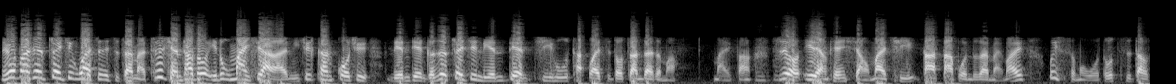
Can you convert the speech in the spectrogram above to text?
你会发现最近外资一直在买，之前它都一路卖下来。你去看过去联电，可是最近联电几乎它外资都站在什么买方，只有一两天小卖，其大大部分都在买嘛。哎，为什么我都知道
